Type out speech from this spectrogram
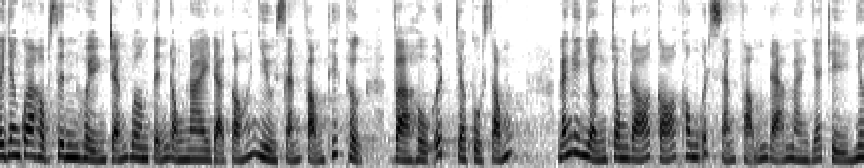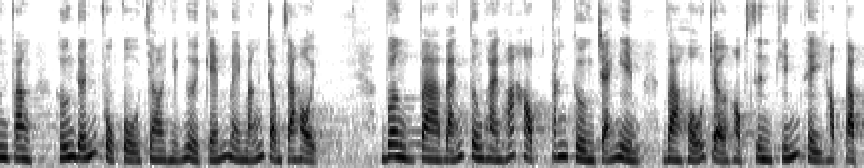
Thời gian qua, học sinh huyện Trảng Bom, tỉnh Đồng Nai đã có nhiều sản phẩm thiết thực và hữu ích cho cuộc sống. Đáng ghi nhận trong đó có không ít sản phẩm đã mang giá trị nhân văn hướng đến phục vụ cho những người kém may mắn trong xã hội. Vâng, và bản tuần hoàn hóa học tăng cường trải nghiệm và hỗ trợ học sinh khiếm thị học tập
